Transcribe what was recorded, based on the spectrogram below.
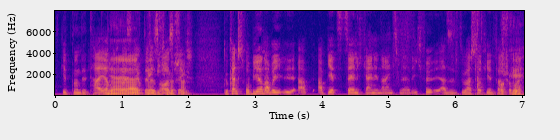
es gibt nur ein Detail, aber ja, ich weiß nicht, ob du das rauskriegst. Du kannst probieren, aber äh, ab, ab jetzt zähle ich keine Neins mehr. Ich will, also du hast auf jeden Fall okay. schon mal.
